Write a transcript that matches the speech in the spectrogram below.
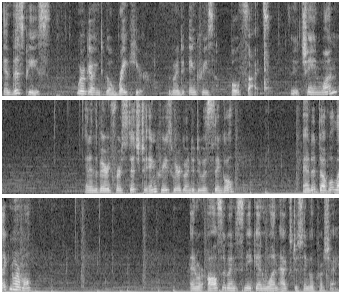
in this piece we're going to go right here. We're going to increase both sides. So you chain one, and in the very first stitch to increase we're going to do a single and a double like normal. And we're also going to sneak in one extra single crochet.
